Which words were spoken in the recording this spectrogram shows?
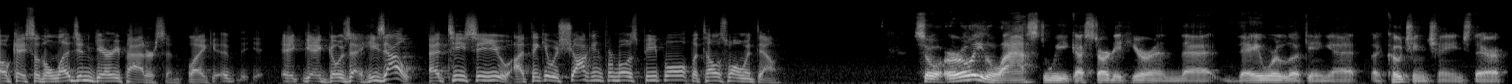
Okay, so the legend Gary Patterson, like it, it, it goes, he's out at TCU. I think it was shocking for most people, but tell us what went down. So early last week, I started hearing that they were looking at a coaching change there,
